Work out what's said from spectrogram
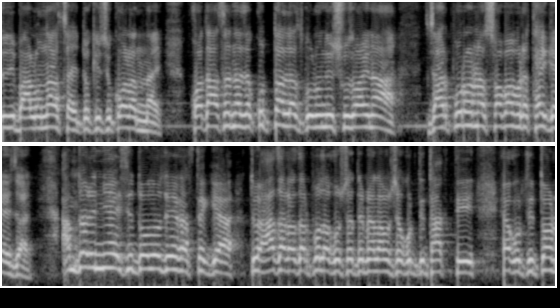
যদি ভালো না চায়, তো কিছু করার নাই। কথা আছে না যে কুত্তার লাজ কোনোদিন সোজা না, যার পুরোনো স্বভাবটা থেকে যায়। আমি তোর নিয়ে আসি দৌলদের কাছ থেকে, তুই হাজার হাজার পোলাকুর সাথে মেলামেশা করতে থাকতি, এ করতি, তোর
